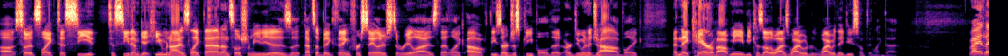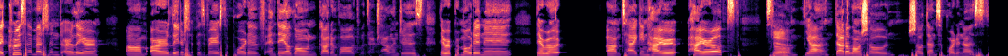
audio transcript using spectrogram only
Uh, So it's like to see to see them get humanized like that on social media is a, that's a big thing for sailors to realize that like oh these are just people that are doing a job like and they care about me because otherwise why would why would they do something like that Right, like Cruz had mentioned earlier, um, our leadership is very supportive, and they alone got involved with our challenges. They were promoting it. They were um, tagging higher higher ups. So Yeah. yeah. that alone showed showed them supporting us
